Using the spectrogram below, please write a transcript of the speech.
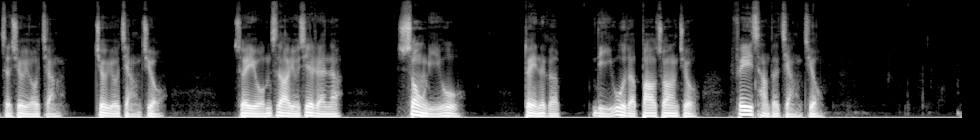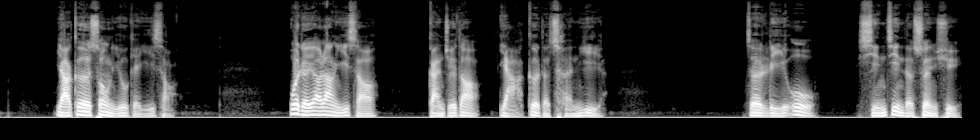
这就有讲就有讲究。所以我们知道有些人呢，送礼物对那个。礼物的包装就非常的讲究。雅各送礼物给以嫂，为了要让以嫂感觉到雅各的诚意，这礼物行进的顺序，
